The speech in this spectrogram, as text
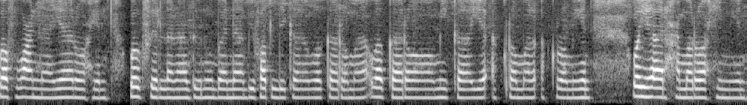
واعف عنا يا رحيم. واغفر لنا ذنوبنا بفضلك وكرم وكرمك يا أكرم الأكرمين ويا أرحم الراحمين.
